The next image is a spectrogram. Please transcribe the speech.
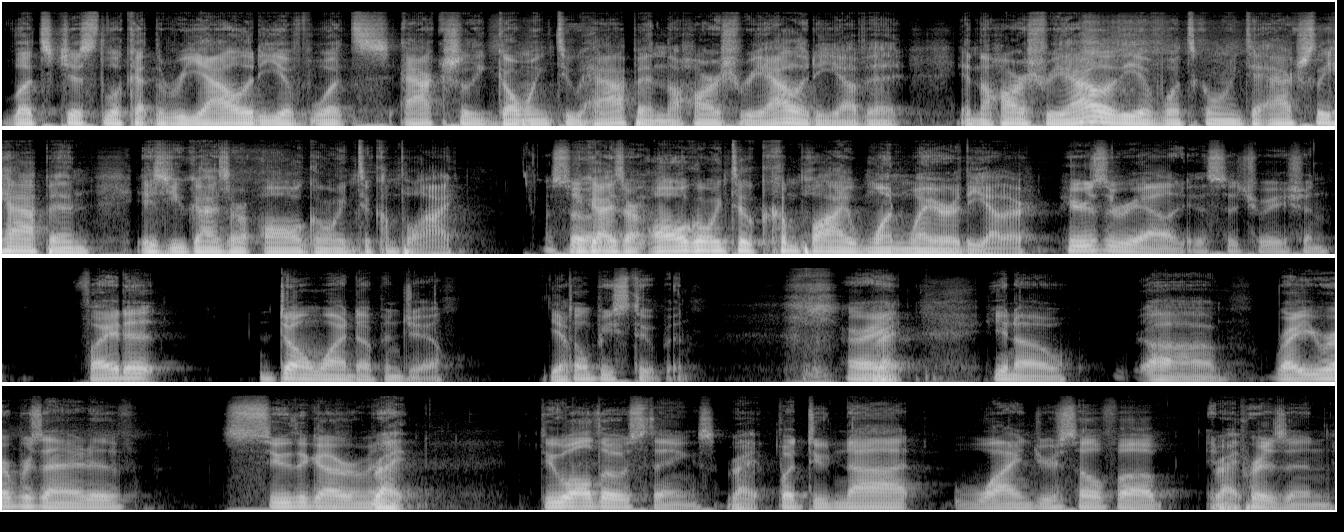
let's just look at the reality of what's actually going to happen, the harsh reality of it. And the harsh reality of what's going to actually happen is you guys are all going to comply. So you guys are all going to comply one way or the other. here's the reality of the situation. Fight it. Don't wind up in jail. Yep. Don't be stupid. All right. Right. You know, uh, write your representative, sue the government, Right. do all those things. Right. But do not wind yourself up in Right. prison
